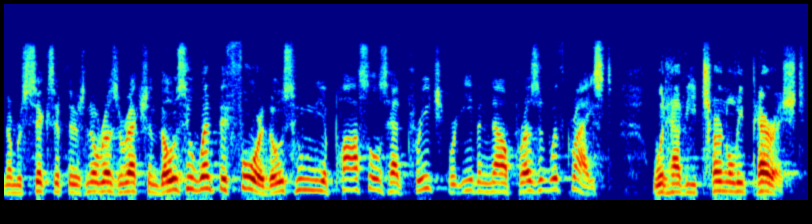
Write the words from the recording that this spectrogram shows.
Number six, if there's no resurrection, those who went before, those whom the apostles had preached, were even now present with Christ, would have eternally perished.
